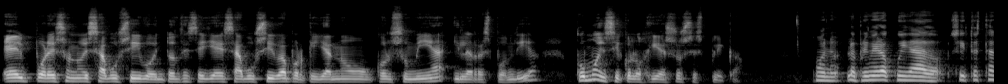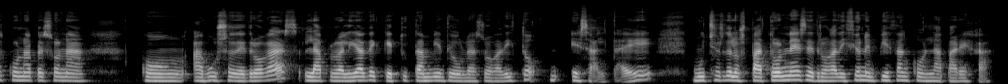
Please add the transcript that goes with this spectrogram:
él por eso no es abusivo, entonces ella es abusiva porque ya no consumía y le respondía. ¿Cómo en psicología eso se explica? Bueno, lo primero, cuidado. Si tú estás con una persona con abuso de drogas, la probabilidad de que tú también te vuelvas drogadicto es alta. ¿eh? Muchos de los patrones de drogadicción empiezan con la pareja.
